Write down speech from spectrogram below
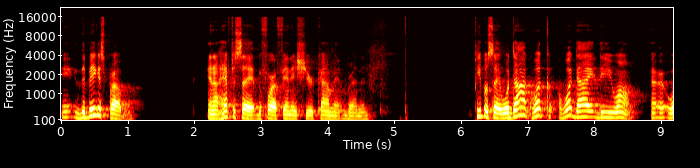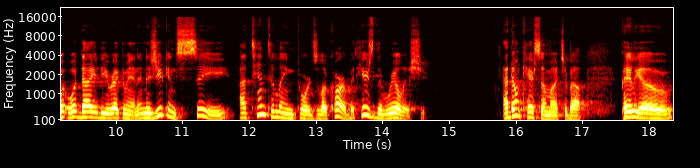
the biggest problem, and I have to say it before I finish your comment, Brendan. People say, well, Doc, what, what diet do you want? Uh, what, what diet do you recommend? And as you can see, I tend to lean towards low carb, but here's the real issue I don't care so much about paleo,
